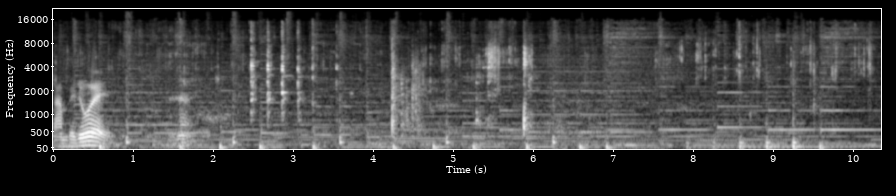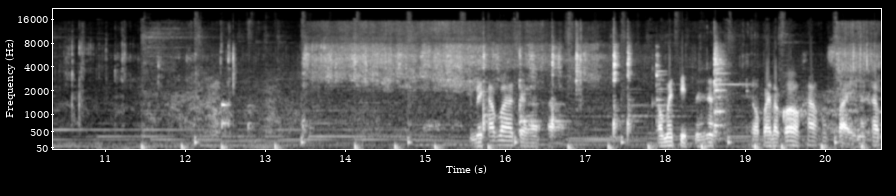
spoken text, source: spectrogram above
ตามไปด้วย ไหมครับว่าจะเขาไม่ติดนะฮะต่อไปเราก็ข้าวเขาใส่นะครับ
